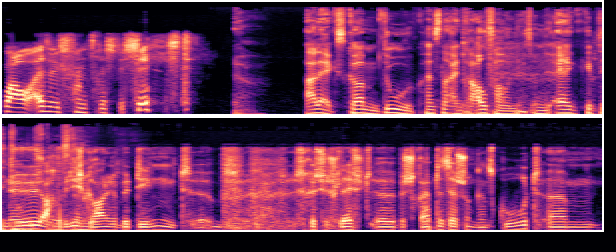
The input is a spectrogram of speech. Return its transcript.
wow, also ich fand's richtig schlecht. Alex, komm, du kannst noch einen draufhauen jetzt und er gibt den Nö, ach, will ich gar nicht unbedingt. Äh, ist richtig schlecht, äh, beschreibt es ja schon ganz gut. Ähm,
